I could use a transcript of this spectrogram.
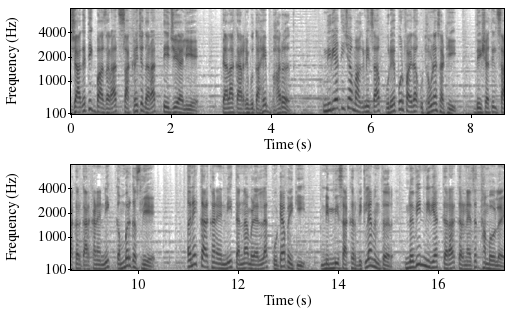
जागतिक बाजारात साखरेच्या दरात तेजी आलीये. त्याला कारणीभूत आहे भारत. निर्यातीच्या मागणीचा पुरेपूर फायदा उठवण्यासाठी देशातील साखर कारखान्यांनी कंबर कसलीये. अनेक कारखान्यांनी त्यांना मिळालेल्या कोट्यापैकी निम्मी साखर विकल्यानंतर नवीन निर्यात करार करण्याचं थांबवलंय.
